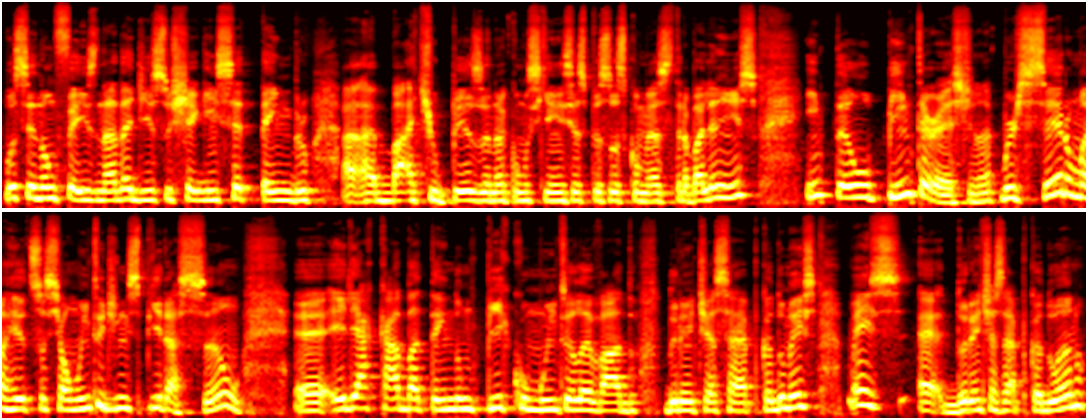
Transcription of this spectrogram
Você não fez nada disso, chega em setembro. Bate o peso na consciência e as pessoas começam a trabalhar nisso. Então o Pinterest, né, por ser uma rede social muito de inspiração, é, ele acaba tendo um pico muito elevado durante essa época do mês, mas é, durante essa época do ano,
